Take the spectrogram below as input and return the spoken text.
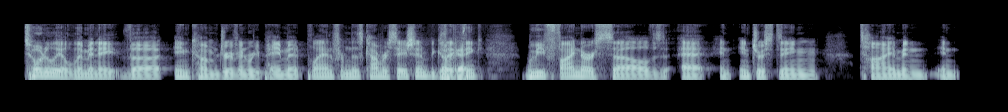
totally eliminate the income driven repayment plan from this conversation because okay. I think we find ourselves at an interesting time in in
